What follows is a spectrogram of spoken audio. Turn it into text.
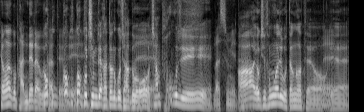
형하고 반대라고 거꾸 다들. 거꾸 예. 거꾸 침대 갖다 놓고 자도 네. 참 푸고지. 맞습니다. 아 역시 성공하지 못한 것 같아요. 네. 예.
